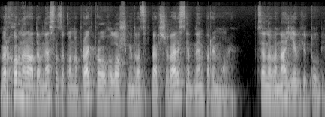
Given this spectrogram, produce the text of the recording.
Верховна Рада внесла законопроект про оголошення 21 вересня Днем Перемоги. Ця новина є в Ютубі.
